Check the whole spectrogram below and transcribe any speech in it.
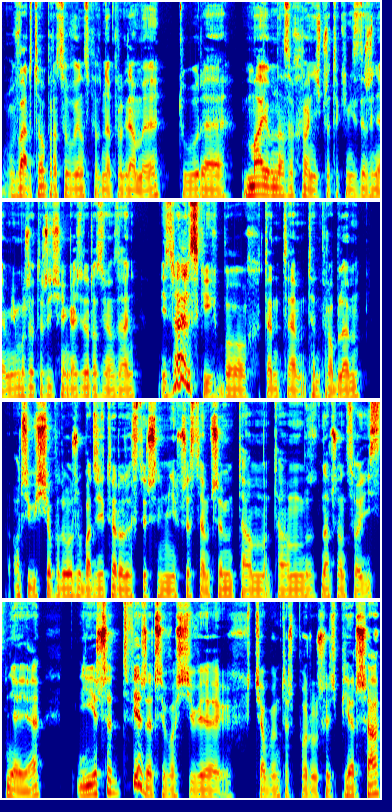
warto, opracowując pewne programy, które mają nas ochronić przed takimi zdarzeniami, może też i sięgać do rozwiązań izraelskich, bo ten, ten, ten problem oczywiście o podłożu bardziej terrorystycznym niż przestępczym tam, tam znacząco istnieje. I jeszcze dwie rzeczy właściwie chciałbym też poruszyć. Pierwsza,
